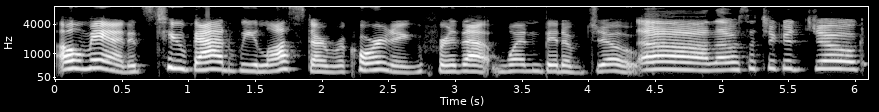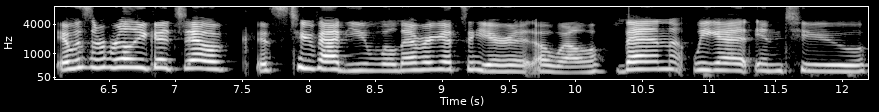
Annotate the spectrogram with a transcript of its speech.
Oh man, it's too bad we lost our recording for that one bit of joke. Ah, that was such a good joke. It was a really good joke. It's too bad you will never get to hear it. Oh well. Then we get into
